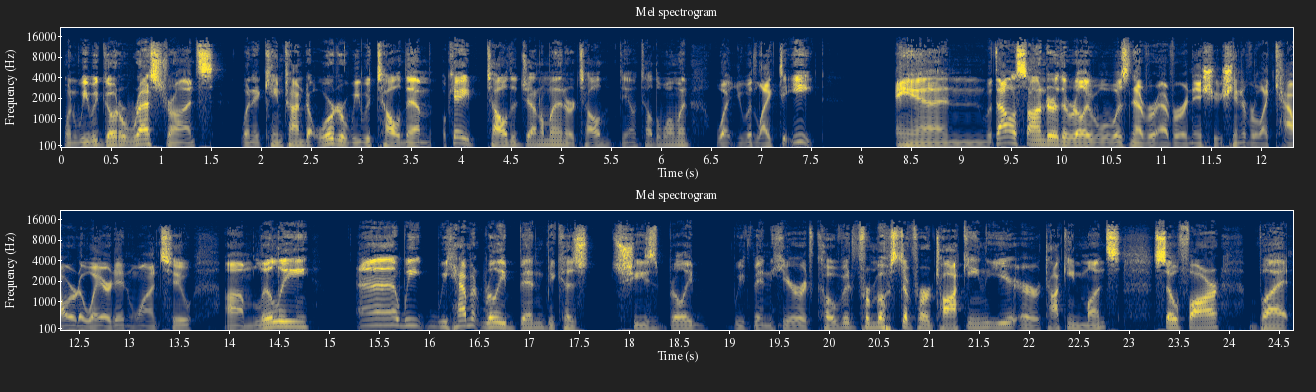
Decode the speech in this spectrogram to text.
when we would go to restaurants, when it came time to order, we would tell them, okay, tell the gentleman or tell you know tell the woman what you would like to eat. And with Alessandra, there really was never ever an issue. She never like cowered away or didn't want to. Um, Lily, uh, we we haven't really been because she's really we've been here at COVID for most of her talking year or talking months so far. But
